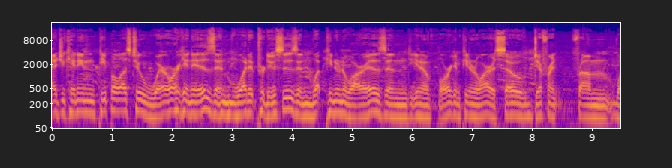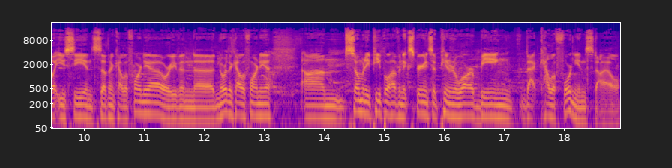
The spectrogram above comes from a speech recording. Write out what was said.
educating people as to where Oregon is and what it produces and what Pinot Noir is, and you know Oregon Pinot Noir is so different from what you see in Southern California or even uh, Northern California. Um, so many people have an experience of Pinot Noir being that Californian style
